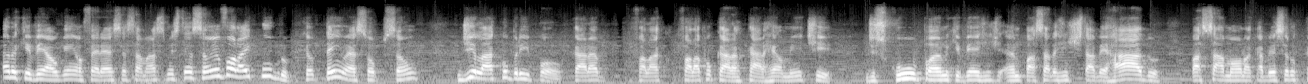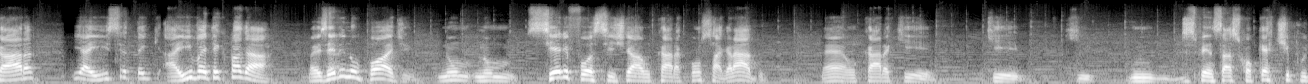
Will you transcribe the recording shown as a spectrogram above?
Ano que vem alguém oferece essa máxima extensão e eu vou lá e cubro, porque eu tenho essa opção de ir lá cobrir. Pô, o cara falar, falar pro cara, cara, realmente desculpa, ano que vem a gente, ano passado a gente estava errado, passar a mão na cabeça do cara, e aí você tem que, aí vai ter que pagar. Mas ele não pode, num, num, se ele fosse já um cara consagrado, né, um cara que que, que dispensasse qualquer tipo,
